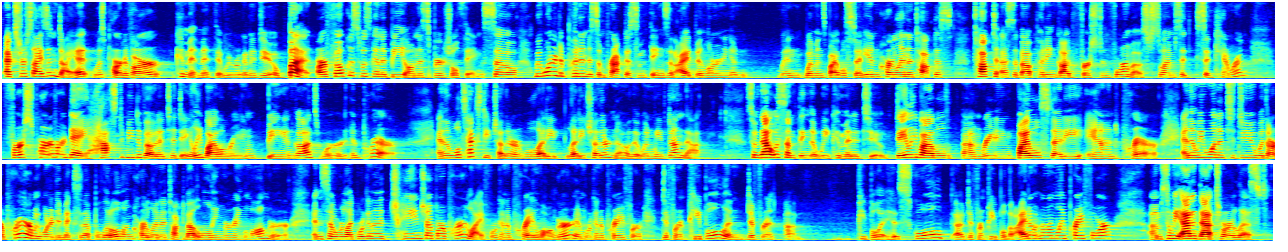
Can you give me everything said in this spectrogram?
exercise and diet was part of our commitment that we were going to do, but our focus was going to be on the spiritual things. So we wanted to put into some practice some things that I had been learning in, in women's Bible study, and Carlin had talked, us, talked to us about putting God first and foremost. So I said, said, Cameron, first part of our day has to be devoted to daily Bible reading, being in God's Word, and prayer. And then we'll text each other, we'll let, e- let each other know that when we've done that. So that was something that we committed to daily Bible um, reading, Bible study, and prayer. And then we wanted to do with our prayer, we wanted to mix it up a little. And Carlin talked about lingering longer. And so we're like, we're going to change up our prayer life. We're going to pray longer, and we're going to pray for different people and different um, people at his school, uh, different people that I don't normally pray for. Um, so we added that to our list.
